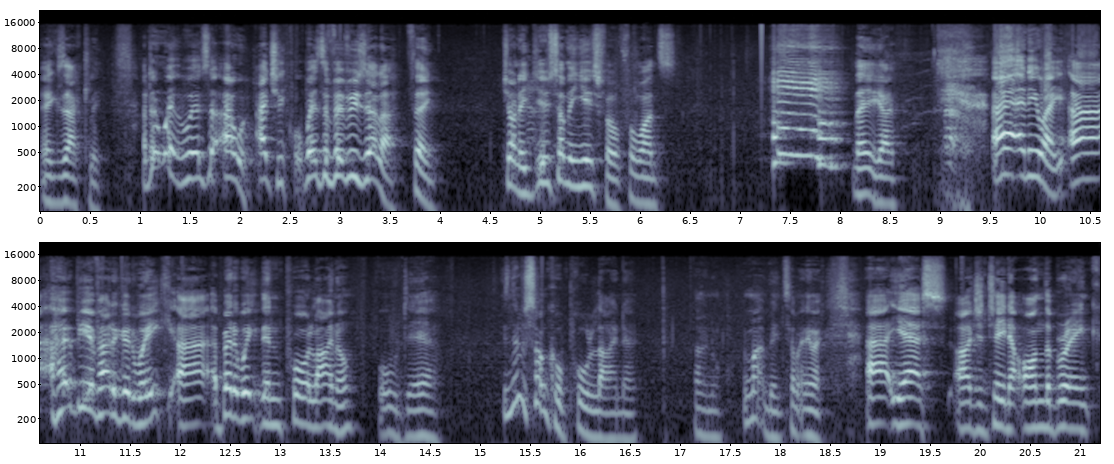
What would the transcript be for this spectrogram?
Exactly. I don't know where, where's the, oh, actually, where's the Vuvuzela thing? Johnny, do something useful for once. There you go. Uh, anyway, uh, I hope you've had a good week. Uh, a better week than poor Lionel. Oh dear. Isn't there a song called Paul Lionel? Lionel. It might have been something. Anyway, uh, yes, Argentina on the brink.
